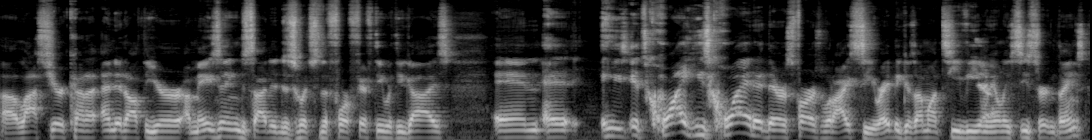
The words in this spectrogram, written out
uh, last year kind of ended off the year amazing. Decided to switch to the 450 with you guys and uh, he's it's quiet. He's quieted there as far as what I see, right? Because I'm on TV yeah. and I only see certain things.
